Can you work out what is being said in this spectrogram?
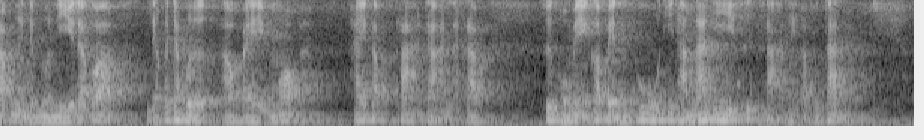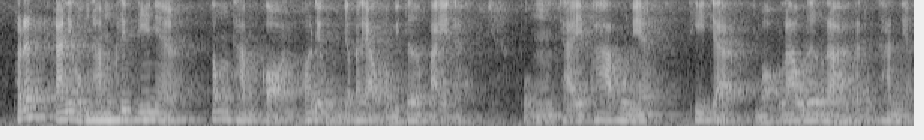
รับเงินจำนวนนี้ แล้วก็เดี๋ยวก็จะเบิกเอาไปมอบให้กับพระอาจารย์นะครับ ซึ่งผมเองก็เป็นผู้ที่ทำหน้าที่สื่อสารให้กับทุกท่าน เพราะฉะนั้นการที่ผมทำคลิปนี้เนี่ยต้องทำก่อน เพราะเดี๋ยวผมจะไม่ได้เอาคอมพิวเตอร์ไปนะผมใช้ภาพพวกนี้ที่จะบอกเล่าเรื่องราวให้กับทุกท่านเนี่ย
